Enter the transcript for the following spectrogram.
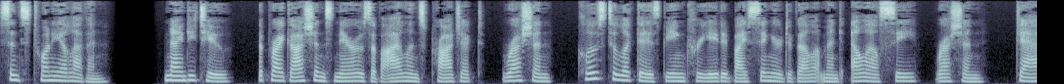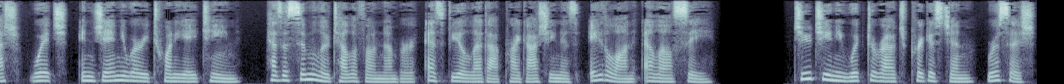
since 2011. 92. The Prigozhin's Narrows of Islands project, Russian, close to Lukta is being created by Singer Development LLC, Russian, Dash, which, in January 2018, has a similar telephone number as Violetta Prigozhina's Eidolon LLC. Eugenie Wiktorovich Prigozhin, Russisch,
